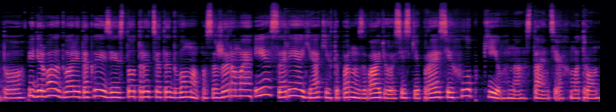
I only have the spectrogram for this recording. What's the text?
2004-го підірвали два літаки зі 132 пасажирами. І серія, як їх тепер називають у російській пресі, хлопків на станціях метро.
